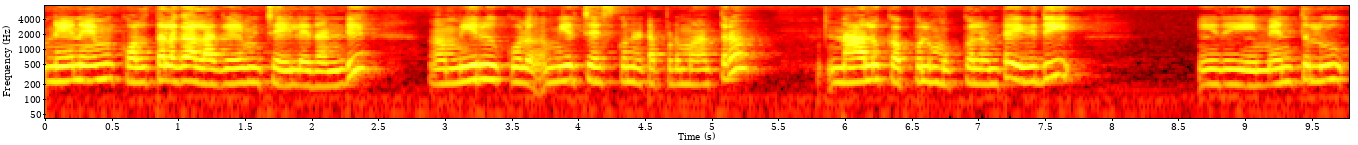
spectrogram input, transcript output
నేనేమి కొలతలుగా అలాగేమి చేయలేదండి. మీరు కొల మీరు చేసుకునేటప్పుడు మాత్రం నాలుగు కప్పులు ముక్కలు ఉంటాయి ఇది ఇది మెంతులు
